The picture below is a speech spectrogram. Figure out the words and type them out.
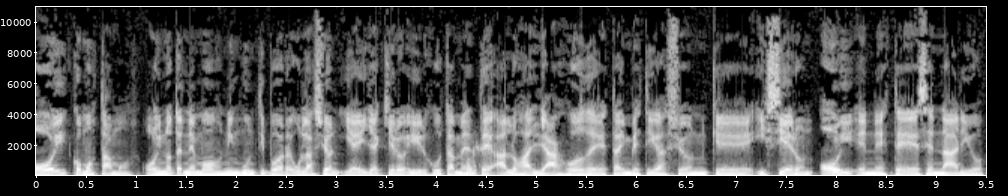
Hoy, ¿cómo estamos? Hoy no tenemos ningún tipo de regulación y ahí ya quiero ir justamente a los hallazgos de esta investigación que hicieron hoy en este escenario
